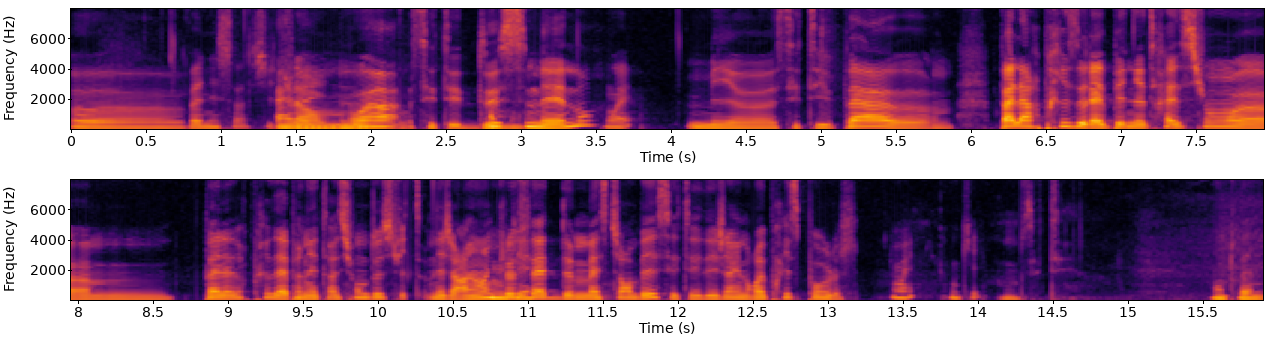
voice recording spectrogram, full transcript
euh, Vanessa, si tu as Alors une- moi, c'était deux bon. semaines. Ouais. Mais euh, c'était pas euh, pas la reprise de la pénétration, euh, pas la reprise de la pénétration de suite. Déjà rien que le fait de me masturber, c'était déjà une reprise pour lui. Ouais, ok. Donc, C'était. Antoine.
